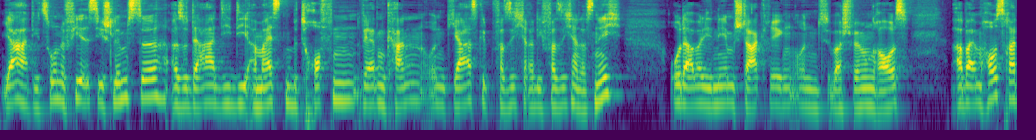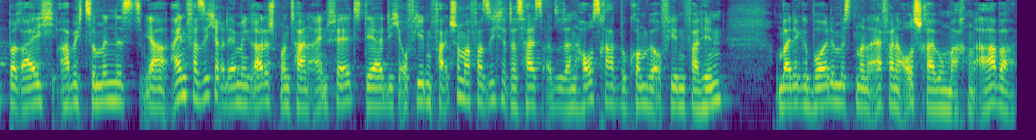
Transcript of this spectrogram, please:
Ja, die Zone 4 ist die schlimmste, also da die, die am meisten betroffen werden kann. Und ja, es gibt Versicherer, die versichern das nicht. Oder aber die nehmen Starkregen und Überschwemmung raus. Aber im Hausratbereich habe ich zumindest ja einen Versicherer, der mir gerade spontan einfällt, der dich auf jeden Fall schon mal versichert. Das heißt also, dein Hausrat bekommen wir auf jeden Fall hin. Und bei der Gebäude müsste man einfach eine Ausschreibung machen. Aber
